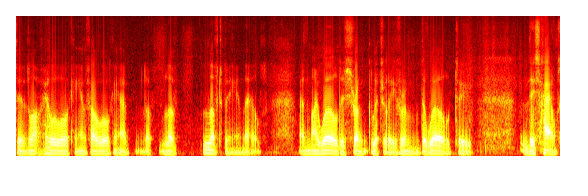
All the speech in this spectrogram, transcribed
Did a lot of hill walking and fell walking. I loved, loved, loved being in the hills. And my world has shrunk literally from the world to this house.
